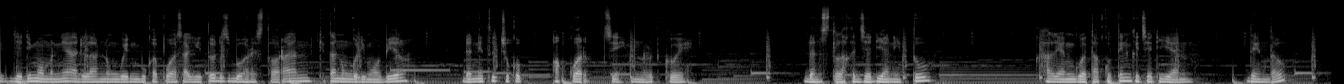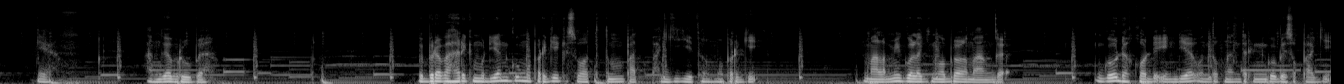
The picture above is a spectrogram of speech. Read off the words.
Jadi momennya adalah nungguin buka puasa gitu di sebuah restoran, kita nunggu di mobil, dan itu cukup awkward sih menurut gue. Dan setelah kejadian itu, hal yang gue takutin kejadian. Ada yang tahu? Ya, Angga berubah. Beberapa hari kemudian gue mau pergi ke suatu tempat pagi gitu, mau pergi. Malamnya gue lagi ngobrol sama Angga. Gue udah kodein dia untuk nganterin gue besok pagi,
